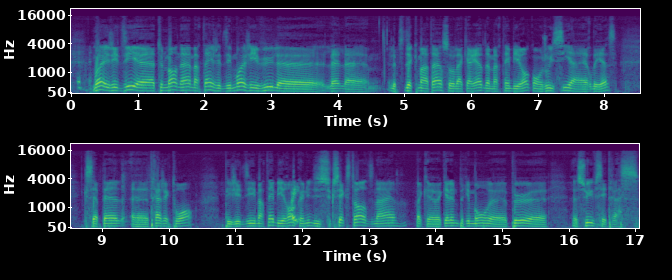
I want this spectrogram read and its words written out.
moi, j'ai dit à tout le monde, hein, Martin, j'ai dit moi j'ai vu le, le petit documentaire sur la carrière de Martin Biron qu'on joue ici à RDS qui s'appelle Trajectoire. Puis j'ai dit Martin Biron a connu du succès extraordinaire. Fait que Kellen Primo peut suivre ses traces.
